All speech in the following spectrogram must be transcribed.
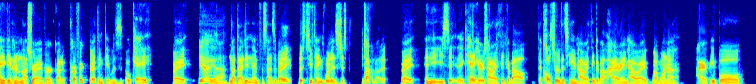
And again, I'm not sure I ever got it perfect, but I think it was okay. Right. Yeah, yeah. Not that I didn't emphasize it, but I think there's two things. One is just you talk about it, right? And you, you say, like, hey, here's how I think about the culture of the team, how I think about hiring, how I, I want to hire people,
